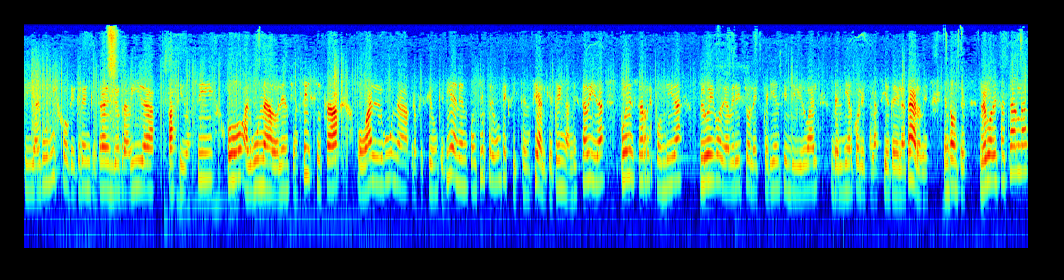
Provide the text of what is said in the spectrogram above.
si algún hijo que creen que traen de otra vida ha sido así, o alguna dolencia física, o alguna profesión que tienen, cualquier pregunta existencial que tengan de esta vida puede ser respondida luego de haber hecho la experiencia individual del miércoles a las 7 de la tarde. Entonces, luego de esa charla,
